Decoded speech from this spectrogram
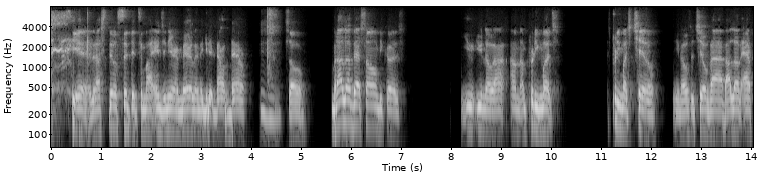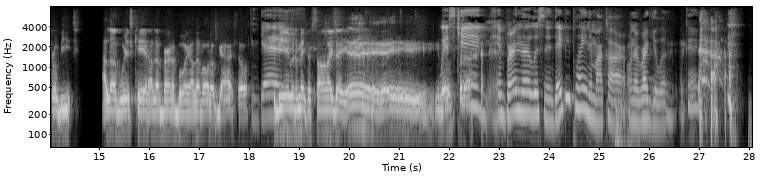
yeah, then I still sent it to my engineer in Maryland to get it bounced down. Mm-hmm. So, but I love that song because you you know I, I'm I'm pretty much it's pretty much chill. You know, it's a chill vibe. I love Afro beats. I love Wizkid. I love Burna Boy. I love all those guys. So yes. to be able to make a song like that, yeah. You know, Wizkid uh, and Burna, listen, they be playing in my car on a regular. Okay.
